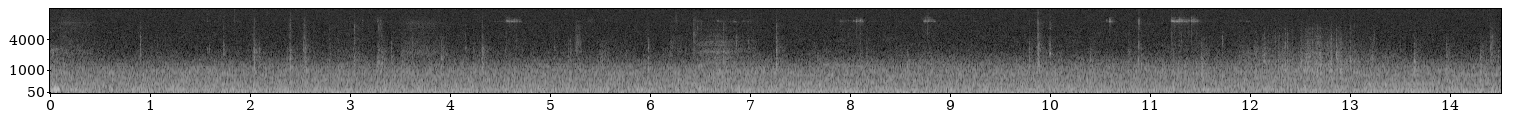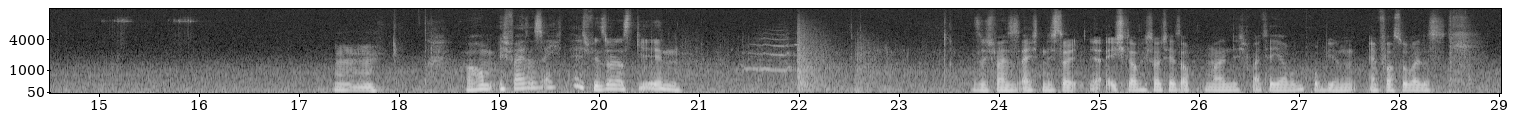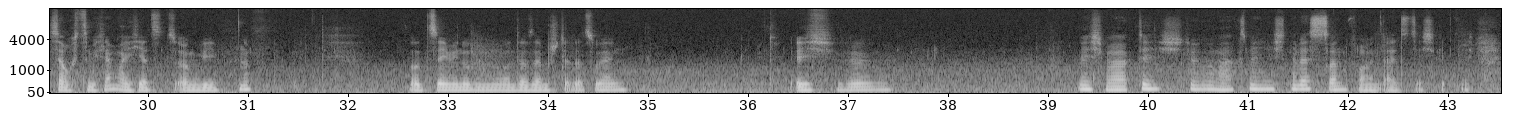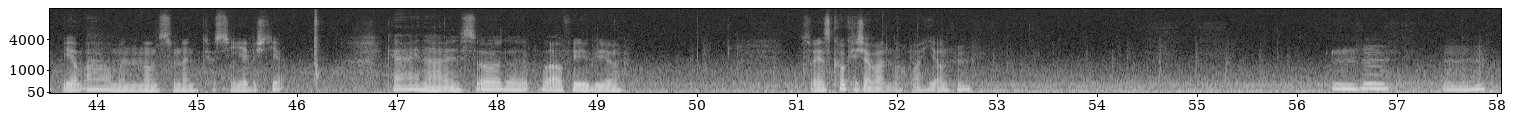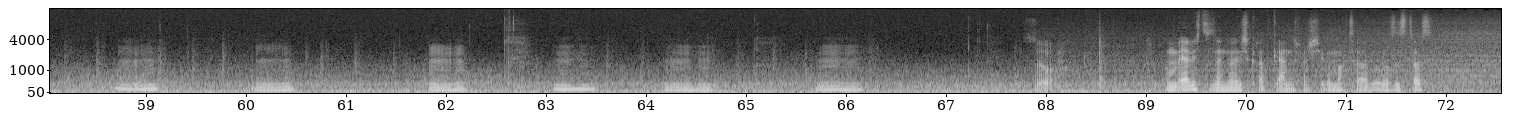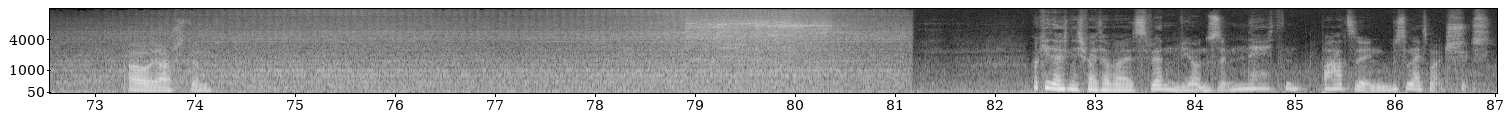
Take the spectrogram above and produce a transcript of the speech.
Hm. Warum? Ich weiß es echt nicht. Wie soll das gehen? Also ich weiß es echt nicht. Soll, ja, ich glaube, ich sollte jetzt auch mal nicht weiter hier rumprobieren. Einfach so, weil das ist ja auch ziemlich langweilig jetzt irgendwie. Ne? So 10 Minuten nur an derselben Stelle zu hängen. Ich will... Ich mag dich, du magst mich, einen besseren Freund als dich gibt nicht. Wir umarmen uns und ein Küsschen gebe ich dir. Keiner ist so drauf wie wir. So, jetzt gucke ich aber nochmal hier unten. Mhm. Mhm. Mhm. Mhm. Mhm. Mhm. Mhm. Mhm. So. Um ehrlich zu sein, weiß ich gerade gar nicht, was ich hier gemacht habe. Was ist das? Oh ja, stimmt. Okay, da ich nicht weiter weiß, werden wir uns im nächsten Part sehen. Bis zum nächsten Mal. Tschüss.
